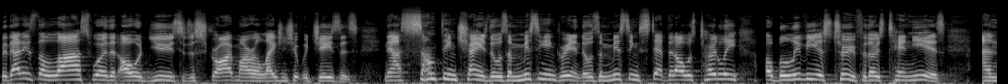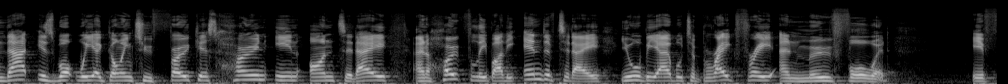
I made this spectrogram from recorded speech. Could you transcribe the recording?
But that is the last word that I would use to describe my relationship with Jesus. Now, something changed. There was a missing ingredient, there was a missing step that I was totally oblivious to for those 10 years. And that is what we are going to focus, hone in on today. And hopefully, by the end of today, you will be able to break free and move forward. If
